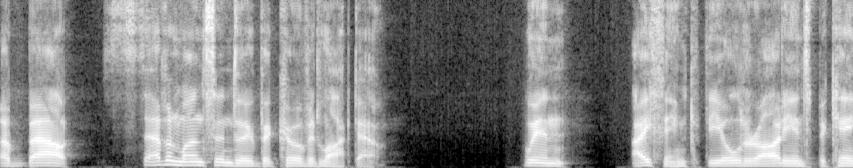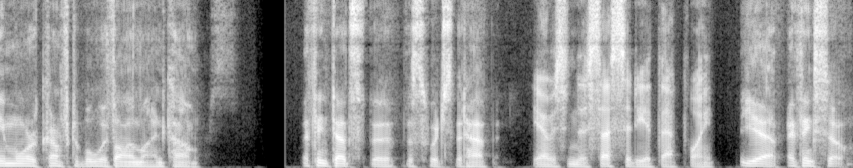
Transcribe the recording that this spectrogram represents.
about seven months into the COVID lockdown when I think the older audience became more comfortable with online commerce. I think that's the, the switch that happened. Yeah, it was a necessity at that point. Yeah, I think so.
